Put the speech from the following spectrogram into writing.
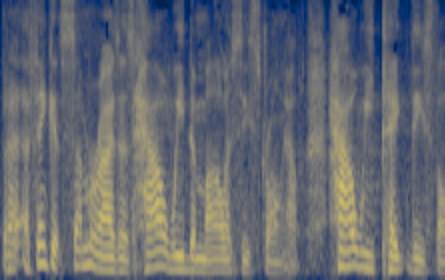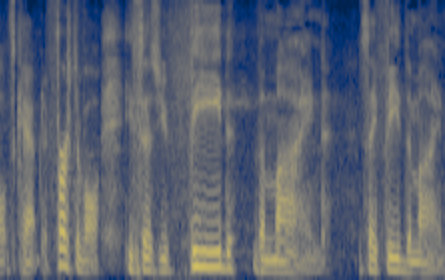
But I, I think it summarizes how we demolish these strongholds, how we take these thoughts captive. First of all, he says, You feed the mind. Say, feed the mind.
